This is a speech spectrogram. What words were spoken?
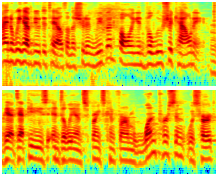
And we have new details on the shooting we've been following in Volusia County. Yeah, deputies in DeLeon Springs confirm one person was hurt.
